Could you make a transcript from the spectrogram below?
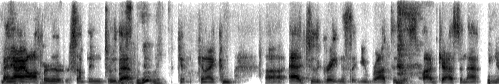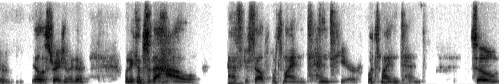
May i offer something to that? Absolutely. Can, can i come uh, add to the greatness that you brought to this podcast and that in your illustration right there? When it comes to the how ask mm-hmm. yourself what's my intent here? What's my intent? So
